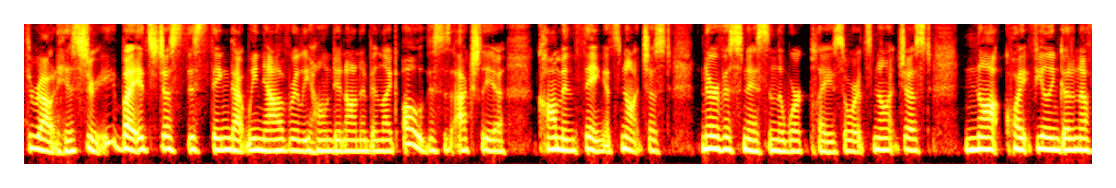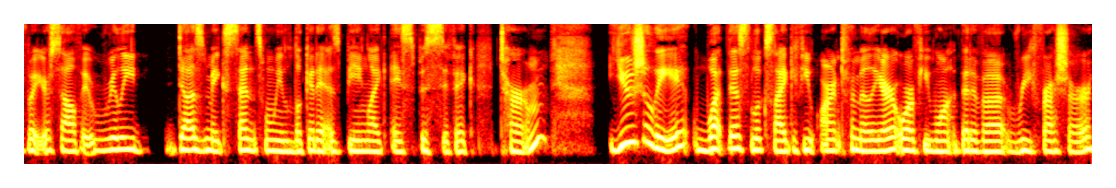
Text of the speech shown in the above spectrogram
throughout history, but it's just this thing that we now have really honed in on and been like, oh, this is actually a common thing. It's not just nervousness in the workplace or it's not just not quite feeling good enough about yourself. It really does make sense when we look at it as being like a specific term. Usually, what this looks like, if you aren't familiar or if you want a bit of a refresher,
